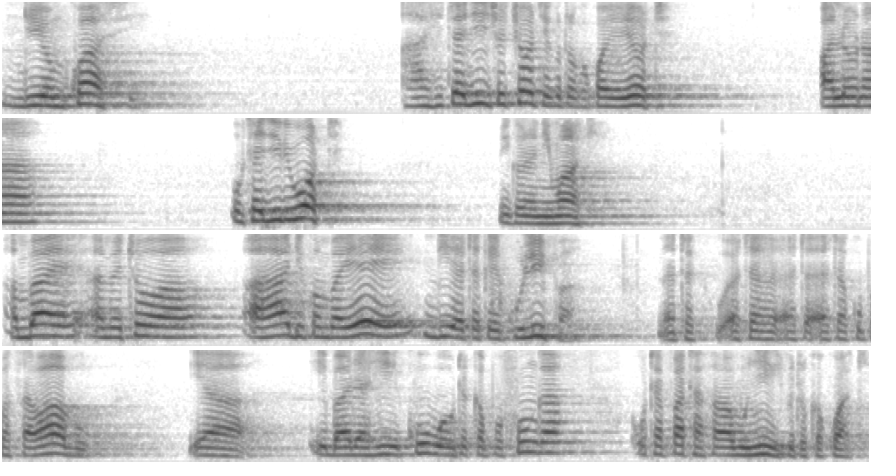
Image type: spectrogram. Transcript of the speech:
ndiyo mkwasi. Ahitaji chochote kutoka kwa yeyote. Alona utajiri wote mikononi mwake ambaye ametoa ahadi kwamba yeye ndiye atakayekulipa na atakupa thawabu ya ibada hii kubwa. Utakapofunga utapata thawabu nyingi kutoka kwake.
